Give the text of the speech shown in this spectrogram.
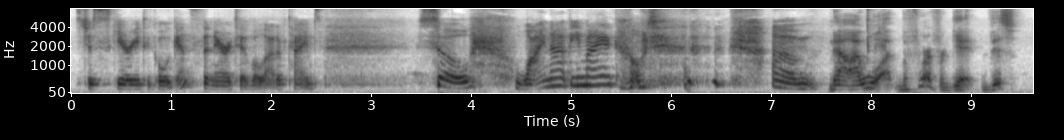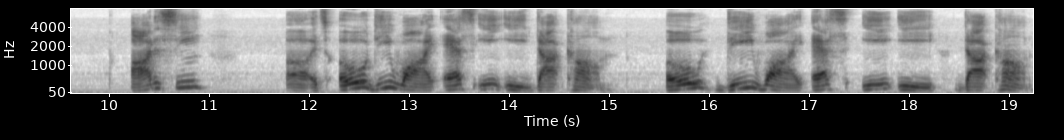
It's just scary to go against the narrative a lot of times. So, why not be my account? um, Now I will before I forget this Odysee. Uh, it's o d y s e e dot com. O D Y S E E dot com.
